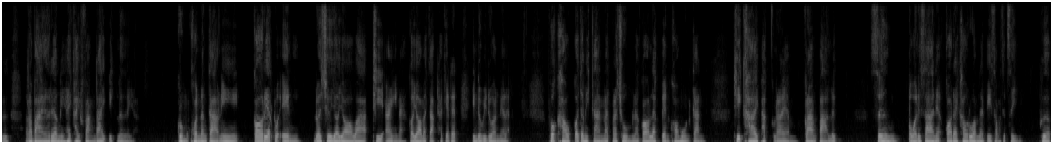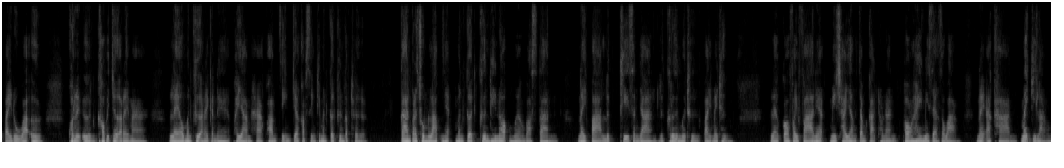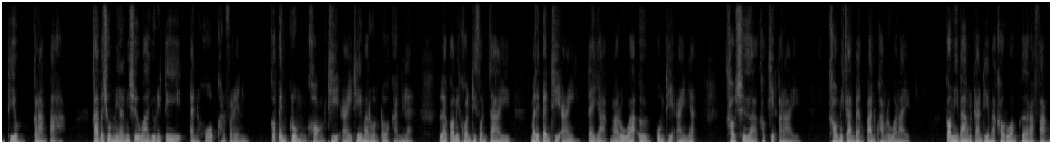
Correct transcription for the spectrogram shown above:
ระบายเรื่องนี้ให้ใครฟังได้อีกเลยอะกลุ่มคนดังกล่าวนี่ก็เรียกตัวเองด้วยชื่อย่อๆว่า TI นะ ก็ย่อมาจาก Targeted Individual เนี่ยแหละ พวกเขาก็จะมีการนัดประชุมแล้วก็แลกเปลี่ยนข้อมูลกัน ที่ค่ายพักแรมกลางป่าลึก ซึ่งตัวลิซ่าเนี่ยก็ได้เข้าร่วมในปี 2014 เพื่อไปดูว่าเออ คนอื่นๆ เขาไปเจออะไรมา แล้วมันคืออะไรกันแน่ พยายามหาความจริงเกี่ยวกับสิ่งที่มันเกิดขึ้นกับเธอ การประชุมลับเนี่ยมันเกิดขึ้นที่นอกเมืองบอสตันในป่าลึกที่สัญญาณหรือคลื่นมือถือไปไม่ถึง แล้วก็ไฟฟ้าเนี่ยมีใช้อย่างจำกัดเท่านั้น พอให้มีแสงสว่างในอาคารไม่กี่หลังที่อยู่กลางป่า การประชุมนี้มีชื่อว่า Unity and Hope Conference ก็เป็นกลุ่มของ TI ที่มารวมตัวกันนี่แหละ แล้วก็มีคนที่สนใจ ไม่ได้เป็น TI แต่อยากมารู้ว่า เออกลุ่ม TI เนี่ย เขาเชื่อเขาคิดอะไร เขามีการแบ่งปันความรู้อะไร ก็มีบ้างเหมือนกันที่มาเข้าร่วมเพื่อรับฟัง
